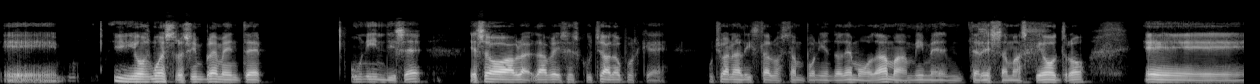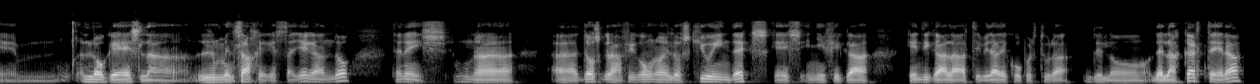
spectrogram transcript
eh, y os muestro simplemente un índice eso lo habréis escuchado porque muchos analistas lo están poniendo de moda, a mí me interesa más que otro eh, lo que es la, el mensaje que está llegando. Tenéis una, uh, dos gráficos, uno de los Q-Index, que significa que indica la actividad de cobertura de, lo, de la cartera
